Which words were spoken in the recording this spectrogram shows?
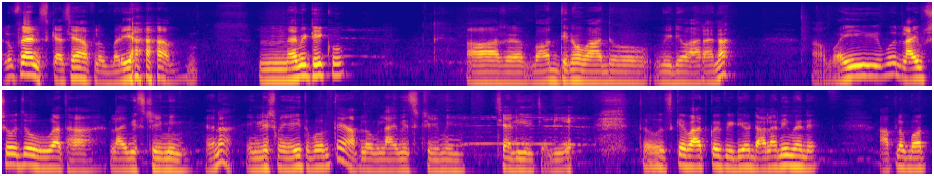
हेलो फ्रेंड्स, कैसे हैं आप लोग? बढ़िया। मैं भी ठीक हूँ। और बहुत दिनों बाद वो वीडियो आ रहा है ना? वही वो लाइव शो जो हुआ था लाइव स्ट्रीमिंग है ना? इंग्लिश में यही तो बोलते हैं आप लोग लाइव स्ट्रीमिंग चलिए चलिए। तो उसके बाद कोई वीडियो डाला नहीं मैंने। आप लोग बहुत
